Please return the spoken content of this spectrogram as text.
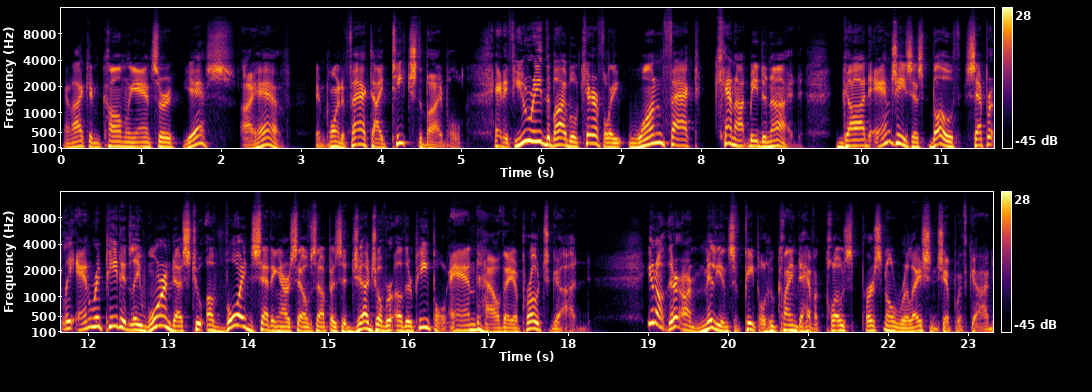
And I can calmly answer, Yes, I have. In point of fact, I teach the Bible. And if you read the Bible carefully, one fact cannot be denied. God and Jesus both separately and repeatedly warned us to avoid setting ourselves up as a judge over other people and how they approach God. You know, there are millions of people who claim to have a close personal relationship with God,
